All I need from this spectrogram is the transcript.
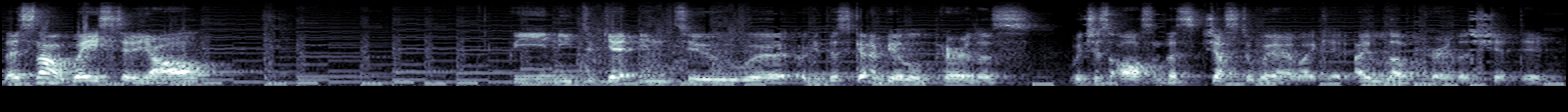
let's not waste it, y'all. We need to get into uh, okay. This is gonna be a little perilous, which is awesome. That's just the way I like it. I love perilous shit, dude.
